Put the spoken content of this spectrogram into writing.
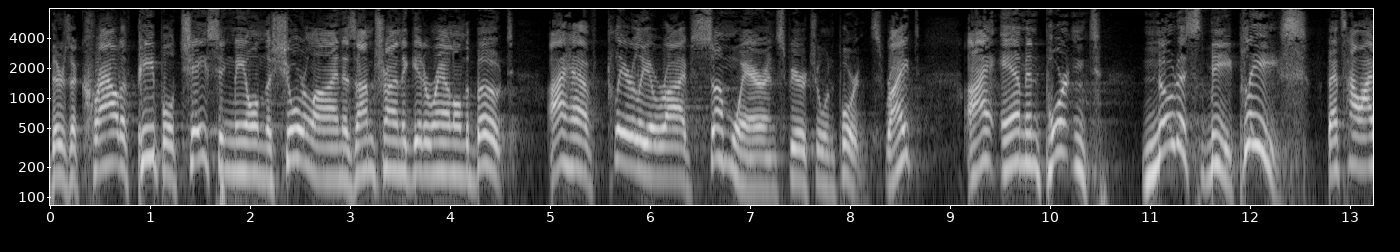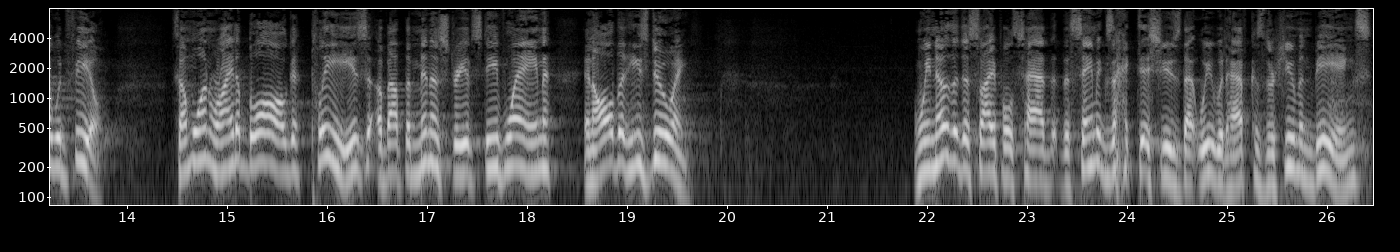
There's a crowd of people chasing me on the shoreline as I'm trying to get around on the boat. I have clearly arrived somewhere in spiritual importance, right? I am important. Notice me, please. That's how I would feel. Someone write a blog, please, about the ministry of Steve Wayne and all that he's doing. We know the disciples had the same exact issues that we would have because they're human beings,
